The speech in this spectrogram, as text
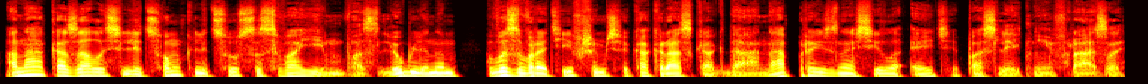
она оказалась лицом к лицу со своим возлюбленным, возвратившимся как раз когда она произносила эти последние фразы.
